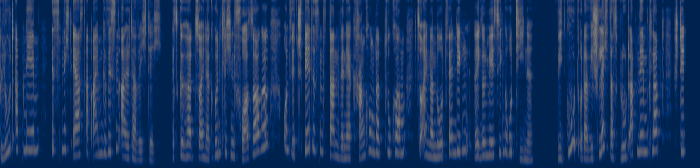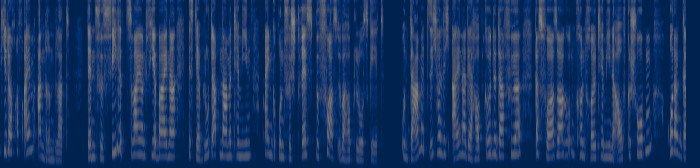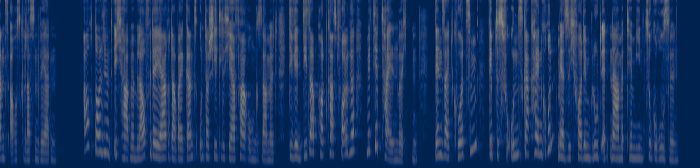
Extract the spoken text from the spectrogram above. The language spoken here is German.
Blut abnehmen ist nicht erst ab einem gewissen Alter wichtig. Es gehört zu einer gründlichen Vorsorge und wird spätestens dann, wenn Erkrankungen dazukommen, zu einer notwendigen, regelmäßigen Routine. Wie gut oder wie schlecht das Blutabnehmen klappt, steht jedoch auf einem anderen Blatt. Denn für viele Zwei- und Vierbeiner ist der Blutabnahmetermin ein Grund für Stress, bevor es überhaupt losgeht. Und damit sicherlich einer der Hauptgründe dafür, dass Vorsorge- und Kontrolltermine aufgeschoben oder ganz ausgelassen werden. Auch Dolly und ich haben im Laufe der Jahre dabei ganz unterschiedliche Erfahrungen gesammelt, die wir in dieser Podcast-Folge mit dir teilen möchten. Denn seit kurzem gibt es für uns gar keinen Grund mehr, sich vor dem Blutentnahmetermin zu gruseln.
